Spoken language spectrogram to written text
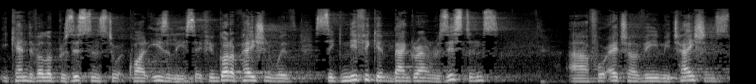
you can develop resistance to it quite easily. So if you've got a patient with significant background resistance uh, for HIV mutations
